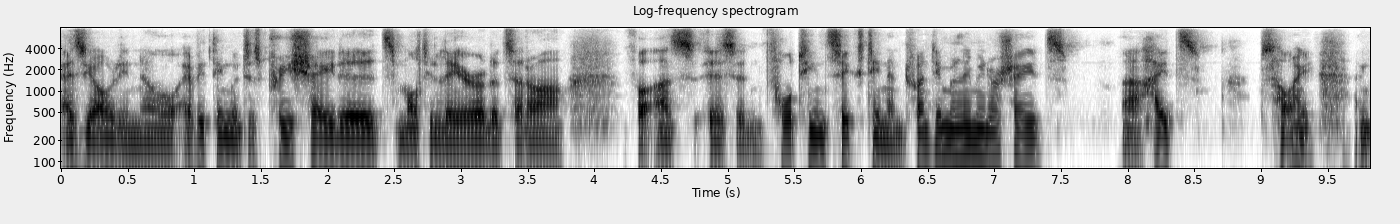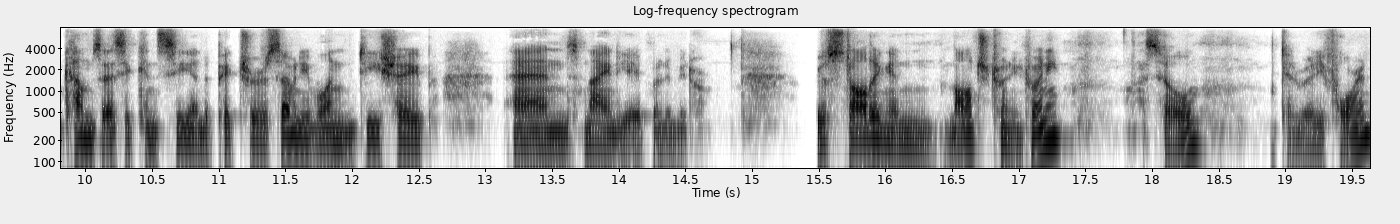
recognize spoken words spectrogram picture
as you already know, everything which is pre-shaded, multi-layered, etc., for us is in 14, 16, and 20 millimeter shades, uh, heights, sorry, and comes, as you can see in the picture, 71 D shape and 98 millimeter. We're starting in March 2020, so get ready for it.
